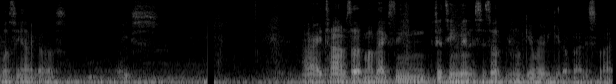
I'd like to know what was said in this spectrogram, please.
we'll see how it goes. Peace. All right, time's up. My vaccine, 15 minutes is up. I'm getting ready to get up out of this spot.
